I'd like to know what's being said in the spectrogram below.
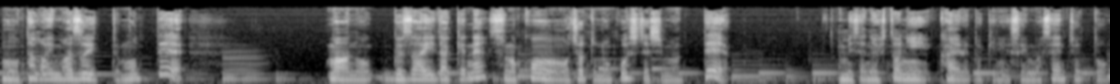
もうお互いまずいって思ってまああの具材だけねそのコーンをちょっと残してしまってお店の人に帰る時に「すいませんちょっと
